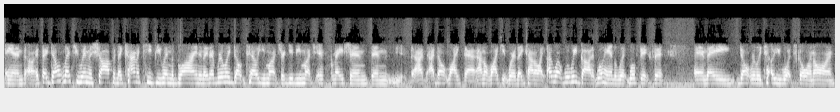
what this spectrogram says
And uh, if they don't let you in the shop and they kind of keep you in the blind and they really don't tell you much or give you much information, then I, I don't like that. I don't like it where they kind of like, oh, well, well, we've got it. We'll handle it. We'll fix it. And they don't really tell you what's going on.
